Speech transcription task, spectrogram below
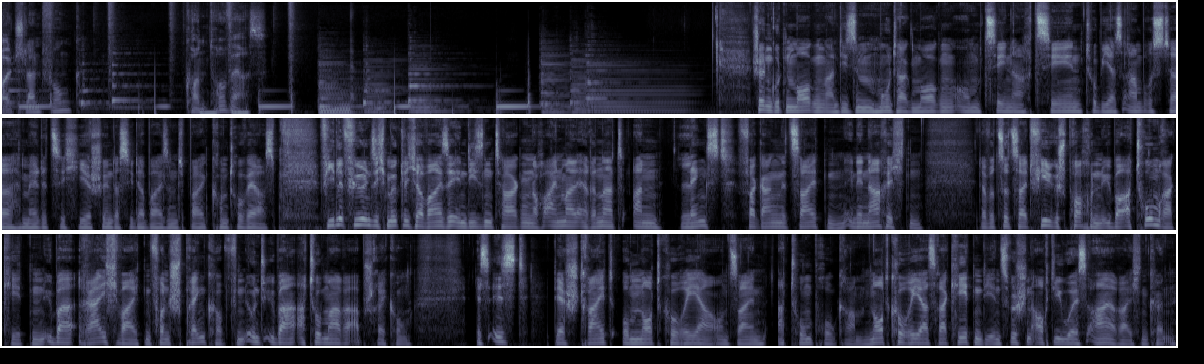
Deutschlandfunk Kontrovers. Schönen guten Morgen an diesem Montagmorgen um 10 nach 10. Tobias Armbruster meldet sich hier. Schön, dass Sie dabei sind bei Kontrovers. Viele fühlen sich möglicherweise in diesen Tagen noch einmal erinnert an längst vergangene Zeiten in den Nachrichten. Da wird zurzeit viel gesprochen über Atomraketen, über Reichweiten von Sprengköpfen und über atomare Abschreckung. Es ist der Streit um Nordkorea und sein Atomprogramm. Nordkoreas Raketen, die inzwischen auch die USA erreichen können.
